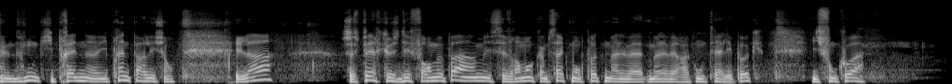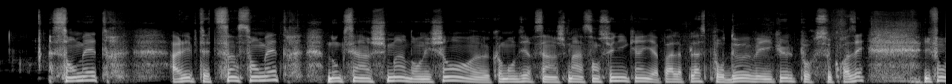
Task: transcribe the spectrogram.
Donc ils prennent, ils prennent par les champs. Et là, J'espère que je déforme pas, hein, mais c'est vraiment comme ça que mon pote me l'avait raconté à l'époque. Ils font quoi? 100 mètres, allez peut-être 500 mètres. Donc c'est un chemin dans les champs, euh, comment dire, c'est un chemin à sens unique. Hein. Il n'y a pas la place pour deux véhicules pour se croiser. Ils font,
